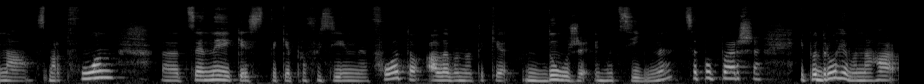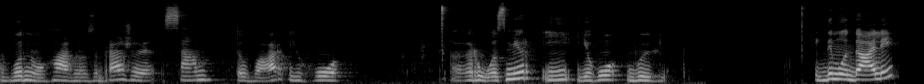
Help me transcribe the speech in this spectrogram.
на смартфон. Е, Це не якесь таке професійне фото, але воно таке дуже емоційне. Це по-перше. І по-друге, воно, воно гарно зображує сам товар, його розмір і його вигляд. Йдемо далі.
